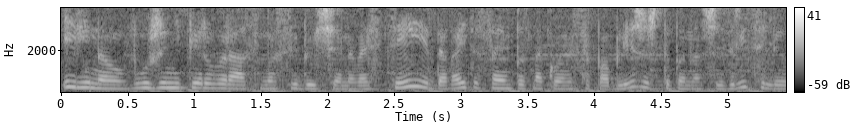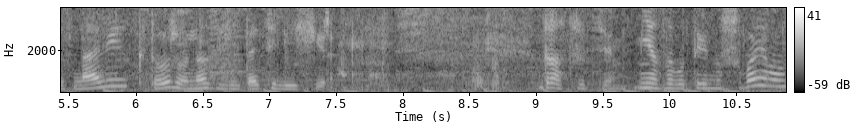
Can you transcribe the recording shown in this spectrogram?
Ирина, вы уже не первый раз у нас ведущая новостей. Давайте с вами познакомимся поближе, чтобы наши зрители узнали, кто же у нас звезда телеэфира. Здравствуйте, меня зовут Ирина Шуваева,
